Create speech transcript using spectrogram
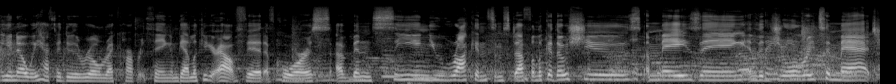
you know, we have to do the real red carpet thing. I'm gotta look at your outfit, of course. Mm-hmm. I've been seeing you rocking some stuff, but look at those shoes, amazing, and the jewelry to match.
